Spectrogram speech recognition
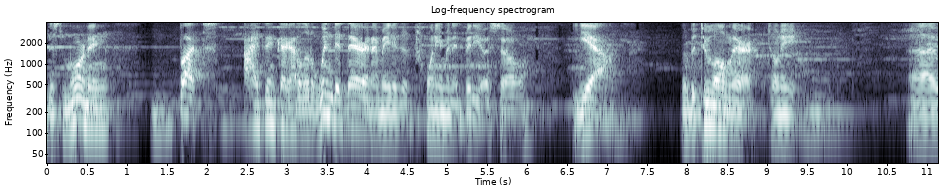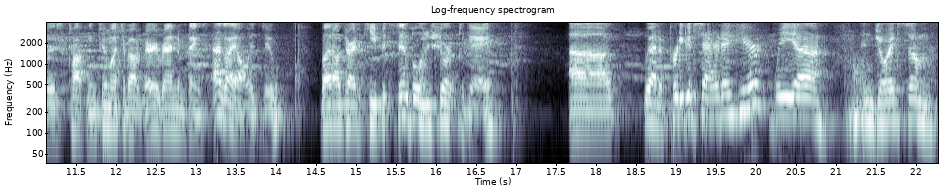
this morning, but I think I got a little winded there and I made it a 20 minute video, so yeah, a little bit too long there, Tony. Uh, I was talking too much about very random things, as I always do, but I'll try to keep it simple and short today. Uh, we had a pretty good Saturday here. We uh, enjoyed some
